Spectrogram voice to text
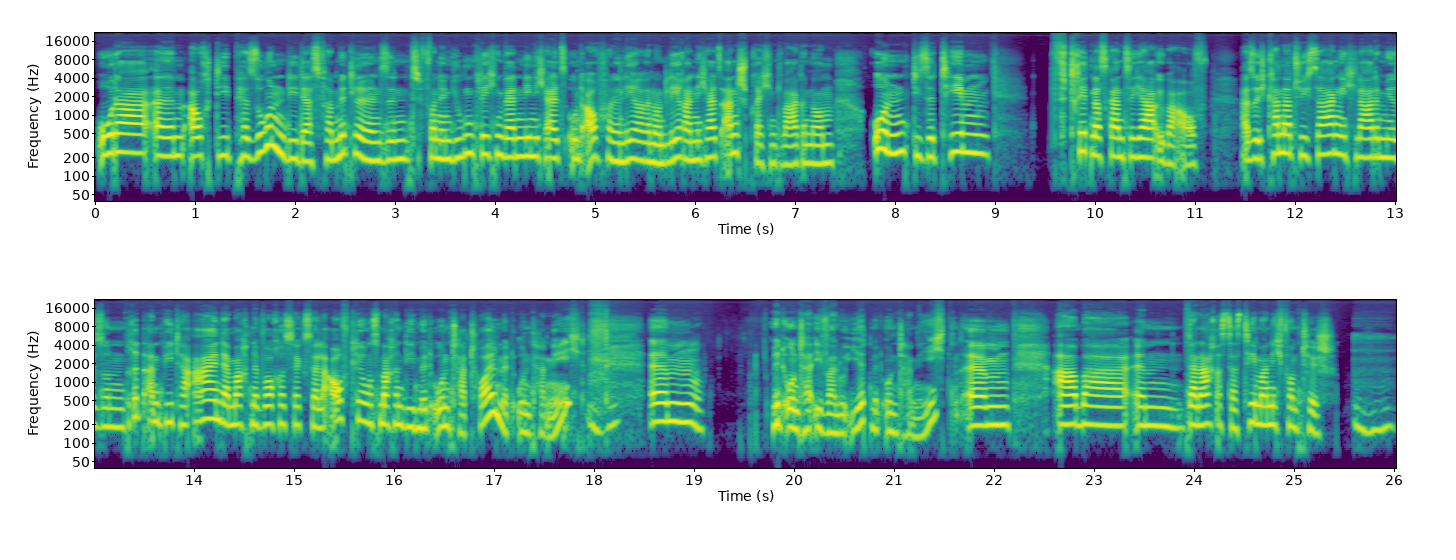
Oder ähm, auch die Personen, die das vermitteln, sind von den Jugendlichen, werden die nicht als, und auch von den Lehrerinnen und Lehrern nicht als ansprechend wahrgenommen. Und diese Themen treten das ganze Jahr über auf. Also ich kann natürlich sagen, ich lade mir so einen Drittanbieter ein, der macht eine Woche sexuelle Aufklärung, das machen die mitunter toll, mitunter nicht. Mhm. Ähm, Mitunter evaluiert, mitunter nicht. Ähm, aber ähm, danach ist das Thema nicht vom Tisch. Mhm.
